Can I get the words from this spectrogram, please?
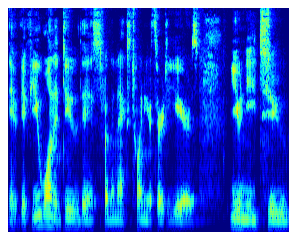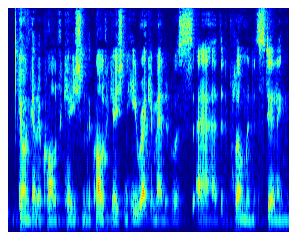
if you want to do this for the next 20 or 30 years, you need to go and get a qualification. The qualification he recommended was uh, the diploma in distilling,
